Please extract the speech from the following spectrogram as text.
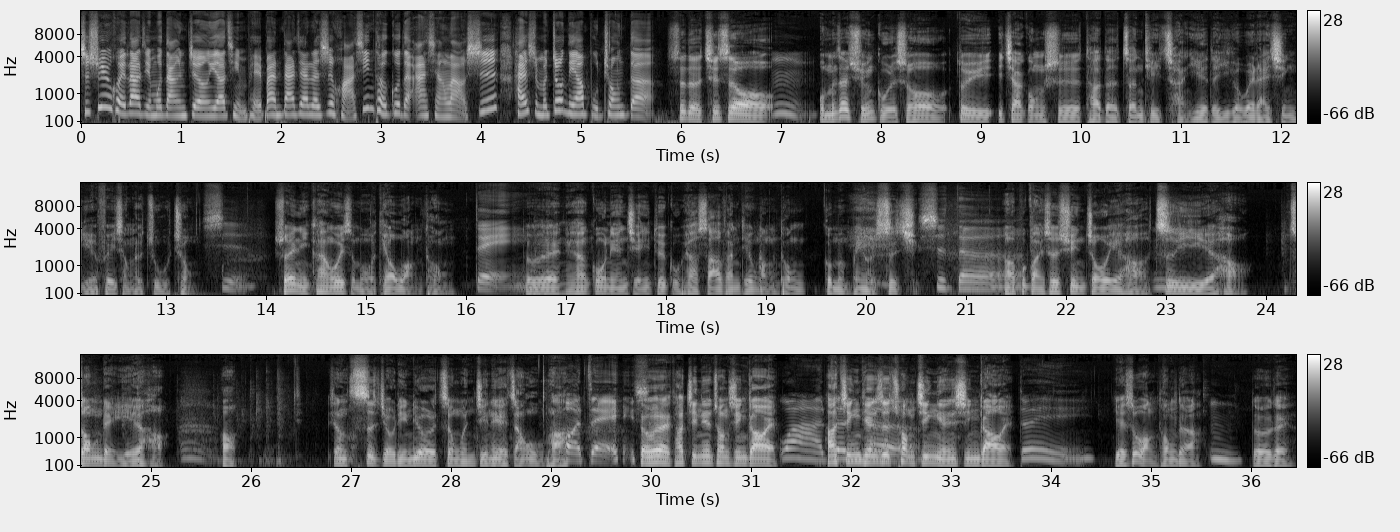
持续回到节目当中，邀请陪伴大家的是华信投顾的阿翔老师，还有什么重点要补充的？是的，其实哦，嗯，我们在选股的时候，对于一家公司它的整体产业的一个未来性也非常的注重。是所以你看，为什么我挑网通，对，对不对？你看过年前一堆股票杀翻天，网通根本没有事情。是的，啊，不管是讯州也好，智毅也好，中磊也好，哦，像四九零六的正文今天也涨五趴，哇对，对不对？它今天创新高，哎，哇，它今天是的创今年新高，哎，对，也是网通的啊，嗯，对不对？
